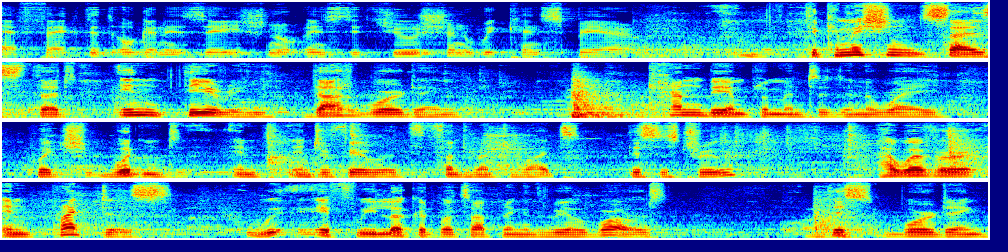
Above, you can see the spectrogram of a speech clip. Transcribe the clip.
affected organization or institution we can spare. The Commission says that in theory that wording can be implemented in a way which wouldn't in interfere with fundamental rights. This is true. However, in practice, if we look at what's happening in the real world, this wording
